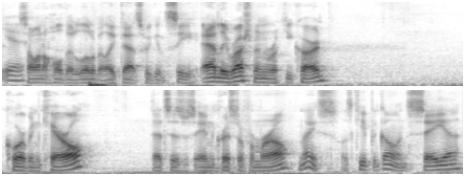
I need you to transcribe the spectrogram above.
Yeah. So I want to hold it a little bit like that so we can see. Adley Rutschman, rookie card. Corbin Carroll. That's his, and Christopher Morel. Nice. Let's keep it going. Seiya,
